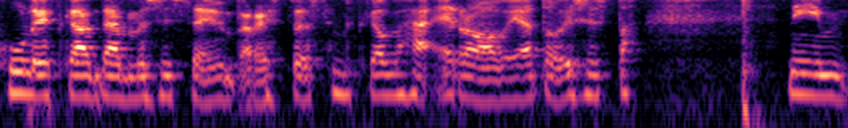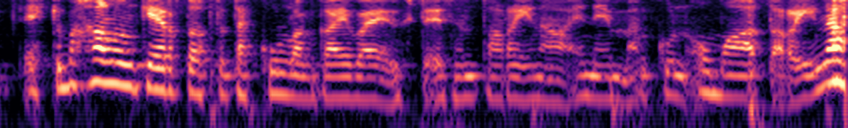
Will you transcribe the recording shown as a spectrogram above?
kuljetkaan tämmöisissä ympäristöissä, mitkä on vähän eroavia toisista. Niin ehkä mä haluan kertoa tätä kullankaivajan yhteisön tarinaa enemmän kuin omaa tarinaa.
